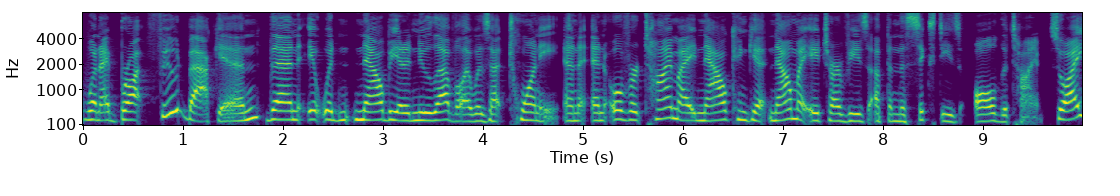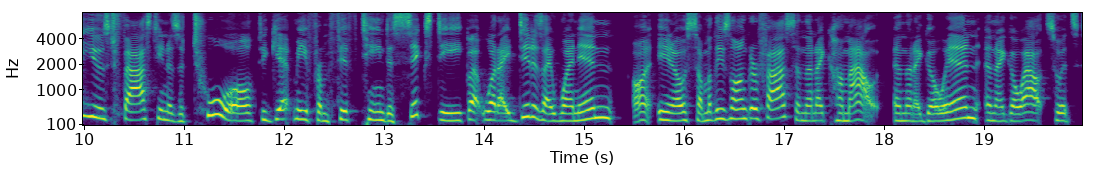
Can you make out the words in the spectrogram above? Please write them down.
When I brought food back in, then it would now be at a new level. I was at 20. And, and over time, I now can get, now my HRV is up in the 60s all the time. So I used fasting as a tool to get me from 15 to 60. But what I did is I went in, on, you know, some of these longer fasts and then I come out and then I go in and I go out. So it's,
